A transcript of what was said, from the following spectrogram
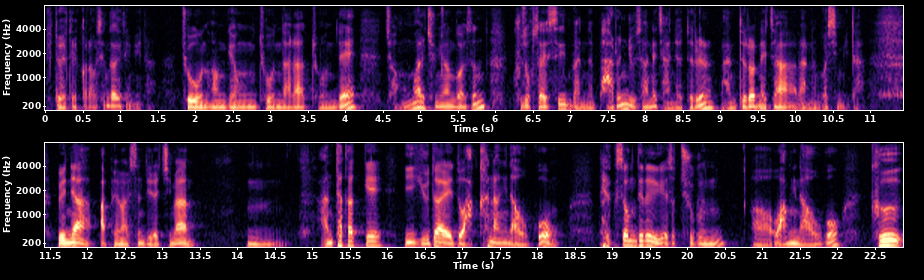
기도해야 될 거라고 생각이 됩니다. 좋은 환경, 좋은 나라, 좋은데 정말 중요한 것은 구속사에 쓰임 받는 바른 유산의 자녀들을 만들어내자라는 것입니다. 왜냐 앞에 말씀드렸지만 음, 안타깝게 이 유다에도 악한 왕이 나오고 백성들에 의해서 죽은 어, 왕이 나오고 그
